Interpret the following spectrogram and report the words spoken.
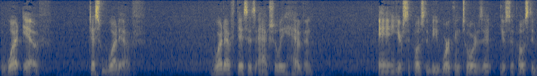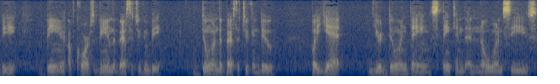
What if, just what if, What if this is actually heaven and you're supposed to be working towards it? You're supposed to be being, of course, being the best that you can be, doing the best that you can do, but yet you're doing things thinking that no one sees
